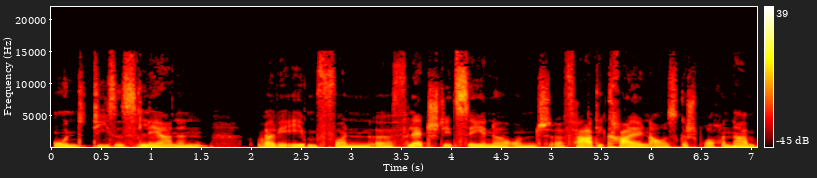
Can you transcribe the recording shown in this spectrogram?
Und dieses Lernen, weil wir eben von äh, Fletch die Zähne und äh, Fahr die Krallen ausgesprochen haben,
